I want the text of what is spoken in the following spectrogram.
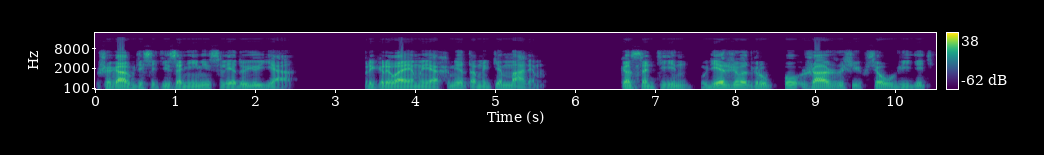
В шагах в десяти за ними следую я, прикрываемый Ахметом и Кемалем. Константин удерживает группу жаждущих все увидеть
